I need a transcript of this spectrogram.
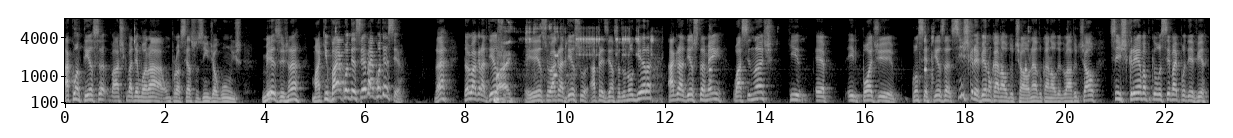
aconteça. Acho que vai demorar um processozinho de alguns meses, né? Mas que vai acontecer, vai acontecer, né? Então eu agradeço. Vai. Isso, eu agradeço a presença do Nogueira, agradeço também o assinante que é, ele pode, com certeza, se inscrever no canal do Tchau, né? Do canal do Eduardo Tchau. Se inscreva, porque você vai poder ver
